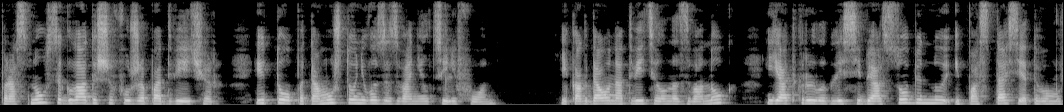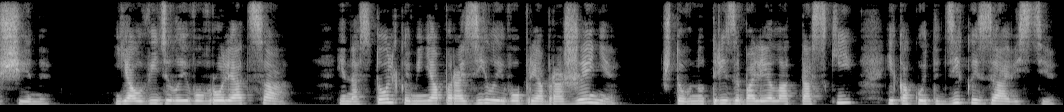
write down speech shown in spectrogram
Проснулся Гладышев уже под вечер, и то потому, что у него зазвонил телефон. И когда он ответил на звонок, я открыла для себя особенную ипостась этого мужчины. Я увидела его в роли отца, и настолько меня поразило его преображение, что внутри заболело от тоски и какой-то дикой зависти.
